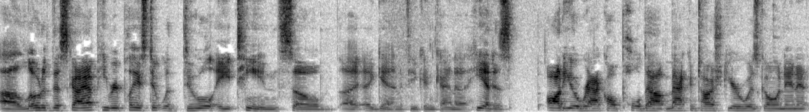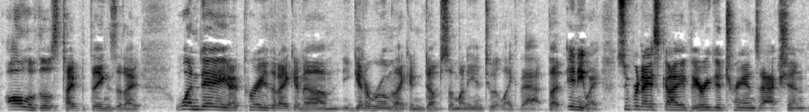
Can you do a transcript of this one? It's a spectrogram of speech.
uh, loaded this guy up. He replaced it with dual 18. So uh, again, if you can kind of, he had his audio rack all pulled out, McIntosh gear was going in it, all of those type of things that I, one day I pray that I can um, get a room that I can dump some money into it like that. But anyway, super nice guy, very good transaction.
